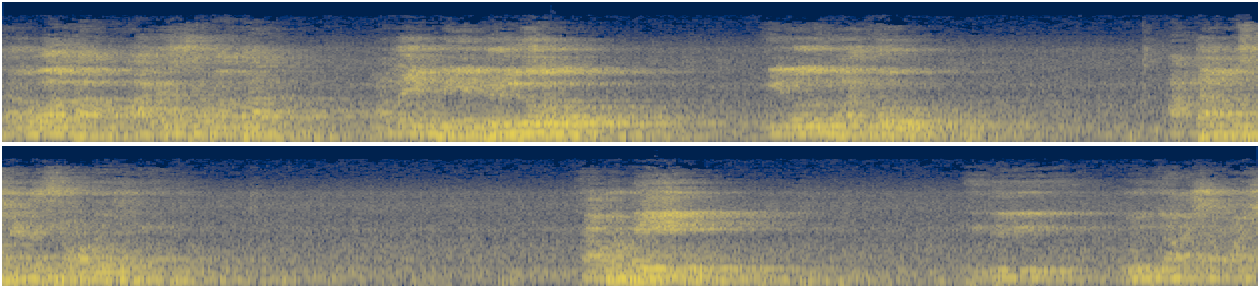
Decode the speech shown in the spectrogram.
తర్వాత ఆగస్ట్ తర్వాత మళ్ళీ ఇప్పుడు ఏప్రిల్లో ఈరోజు మనకు అట్టామ స్టేటస్ రావడం జరిగింది కాబట్టి ఇది ఊరికి ఆశామాష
